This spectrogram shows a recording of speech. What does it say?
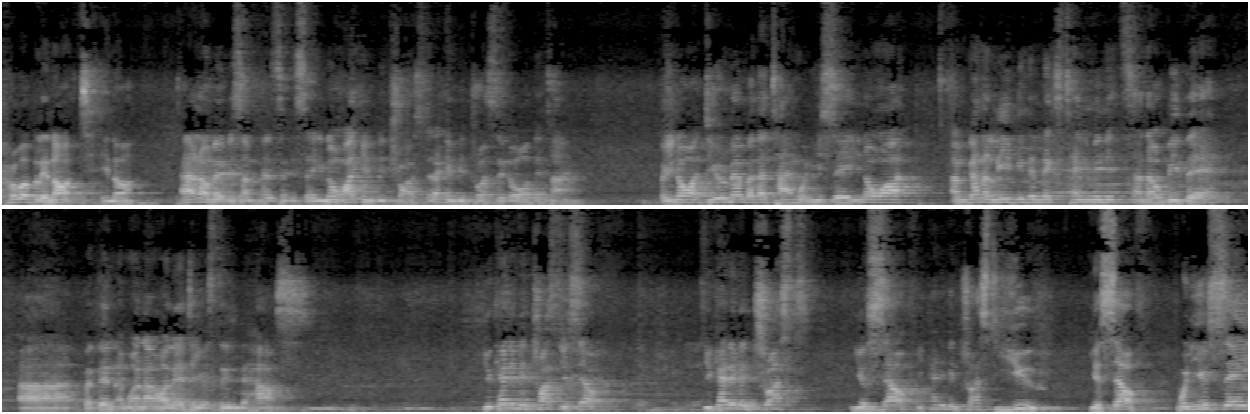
probably not, you know. I don't know, maybe some person is saying, No, I can be trusted. I can be trusted all the time. But you know what? Do you remember that time when you say, You know what? I'm going to leave in the next 10 minutes and I'll be there. Uh, but then one hour later, you're still in the house. You can't even trust yourself. You can't even trust yourself. You can't even trust you, yourself. When you say,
